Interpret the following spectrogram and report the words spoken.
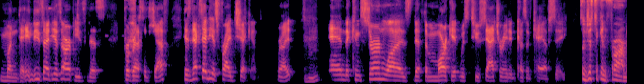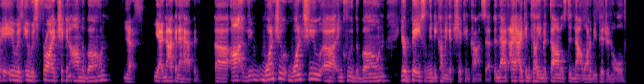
mundane these ideas are. If he's this progressive chef, his next idea is fried chicken, right? Mhm. And the concern was that the market was too saturated because of KFC. So just to confirm, it, it was it was fried chicken on the bone. Yes. Yeah, not going to happen. Uh, uh, once you once you uh, include the bone, you're basically becoming a chicken concept, and that I, I can tell you, McDonald's did not want to be pigeonholed.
